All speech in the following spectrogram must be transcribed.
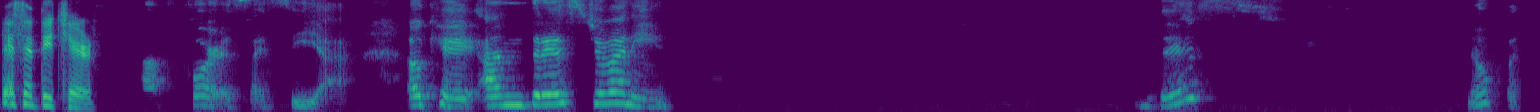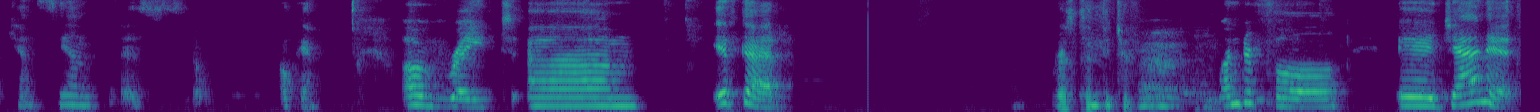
Present teacher. Of course, I see ya. Okay, Andres Giovanni. Andres? Nope, I can't see Andres. Nope. Okay. All right. Um, Edgar, Present teacher. wonderful. Eh, Janet.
